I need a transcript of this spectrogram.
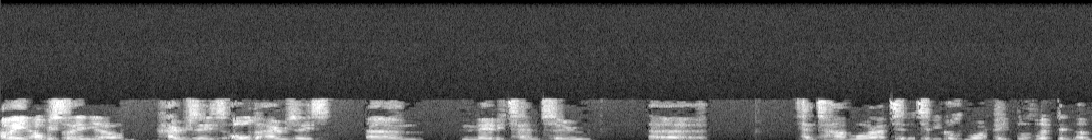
I mean, obviously, you know, houses, older houses, um, maybe tend to uh, tend to have more activity because more people have lived in them.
